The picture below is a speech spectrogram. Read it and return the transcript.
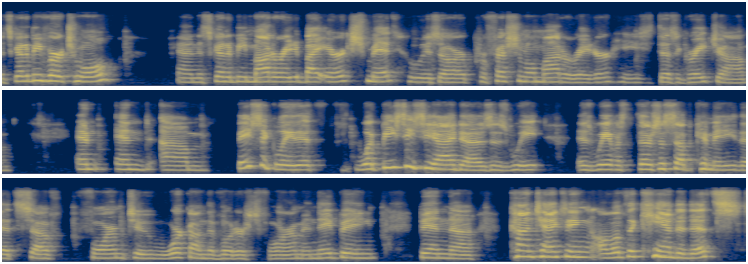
it's going to be virtual and it's going to be moderated by Eric Schmidt, who is our professional moderator. He does a great job. And, and um, basically what BCCI does is we, is we have a there's a subcommittee that's uh, formed to work on the voters forum, and they've been been uh, contacting all of the candidates,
